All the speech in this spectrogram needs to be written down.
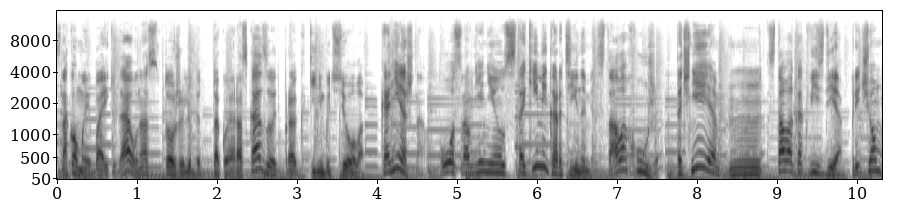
Знакомые байки, да, у нас тоже любят такое рассказывать про какие-нибудь села. Конечно, по сравнению с такими картинами стало хуже. Точнее, стало как везде. Причем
